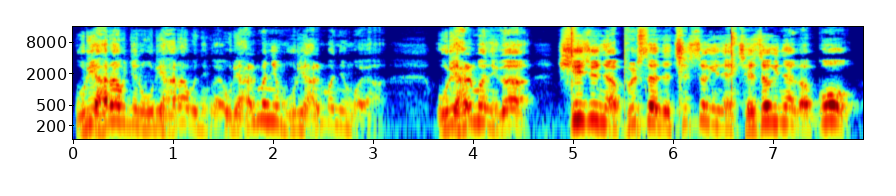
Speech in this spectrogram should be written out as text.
우리 할아버지는 우리 할아버지인 거야. 우리 할머니는 우리 할머니인 거야. 우리 할머니가 시주냐 불사냐 칠성이냐 재성이냐 갖고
